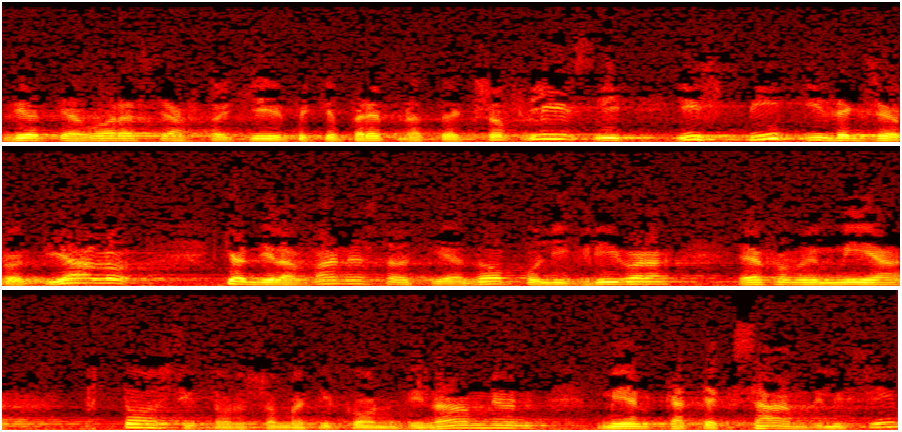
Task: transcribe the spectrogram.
διότι αγόρασε αυτοκίνητο και πρέπει να το εξοφλήσει ή σπίτι ή δεν ξέρω τι άλλο και αντιλαμβάνεστε ότι εδώ πολύ γρήγορα έχουμε μία πτώση των σωματικών δυνάμεων μία κατεξάντληση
